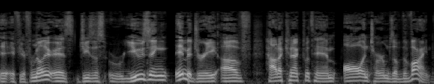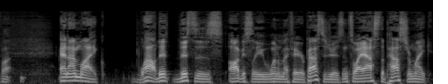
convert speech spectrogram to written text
if you're familiar, is Jesus using imagery of how to connect with Him, all in terms of the vine. And I'm like, wow, this this is obviously one of my favorite passages. And so I asked the pastor, I'm like,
